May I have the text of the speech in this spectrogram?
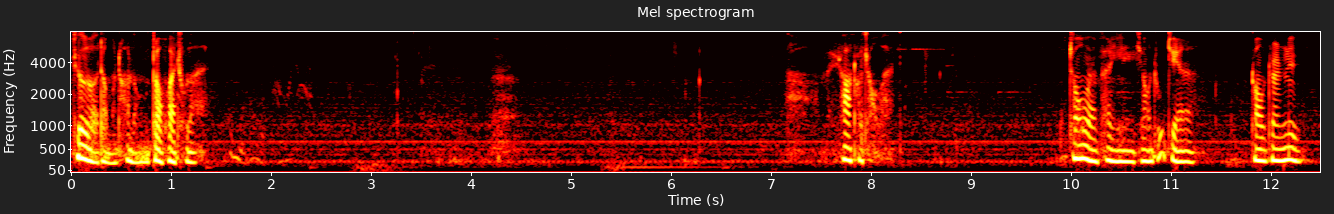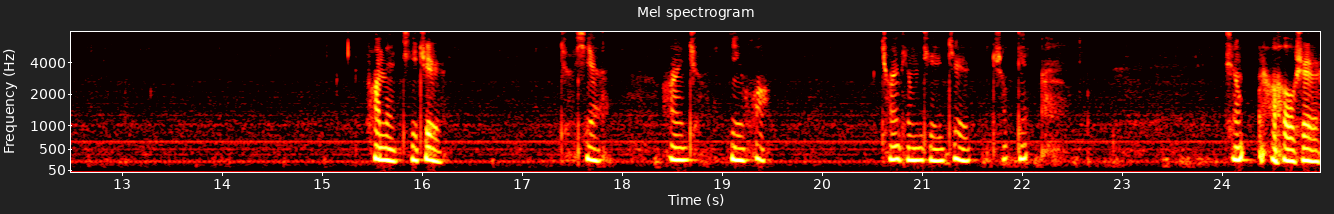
这怎么才能召唤出来？要这召唤。召唤配音小组件。高帧率，画面机制，呈现，安全优化，全屏机制省电。行，然后是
